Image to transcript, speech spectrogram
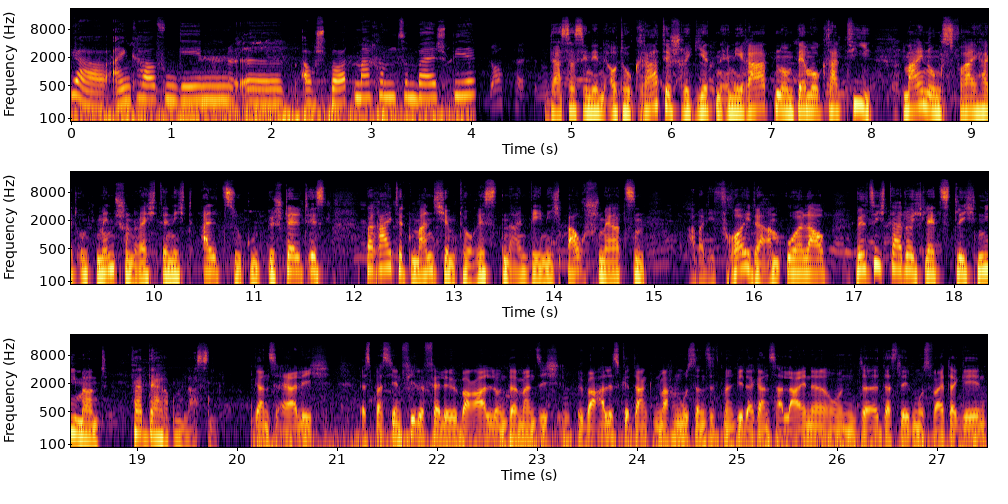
ja, einkaufen gehen, äh, auch Sport machen zum Beispiel. Dass es in den autokratisch regierten Emiraten um Demokratie, Meinungsfreiheit und Menschenrechte nicht allzu gut bestellt ist, bereitet manchem Touristen ein wenig Bauchschmerzen. Aber die Freude am Urlaub will sich dadurch letztlich niemand verderben lassen. Ganz ehrlich, es passieren viele Fälle überall und wenn man sich über alles Gedanken machen muss, dann sitzt man wieder ganz alleine und äh, das Leben muss weitergehen.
